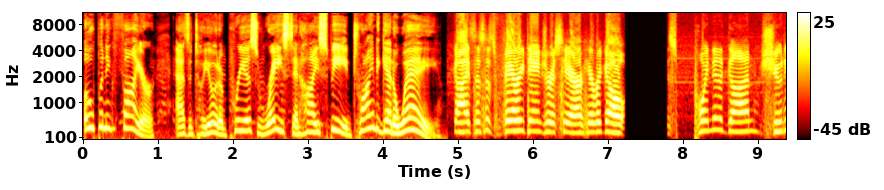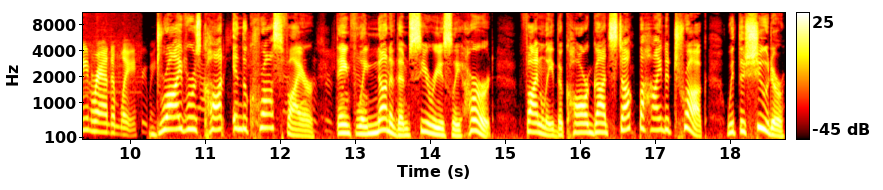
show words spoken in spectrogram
opening fire as a Toyota Prius raced at high speed, trying to get away. Guys, this is very dangerous here. Here we go. He's pointing a gun, shooting randomly. Drivers caught in the crossfire. Thankfully, none of them seriously hurt. Finally, the car got stuck behind a truck with the shooter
